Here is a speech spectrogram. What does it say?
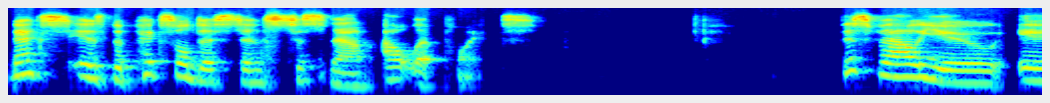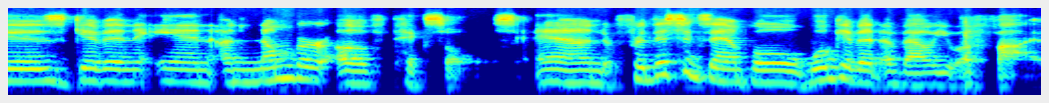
Next is the pixel distance to snap outlet points. This value is given in a number of pixels. And for this example, we'll give it a value of five.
